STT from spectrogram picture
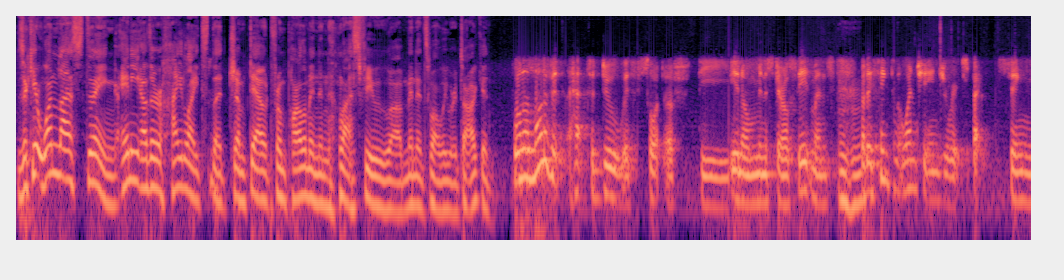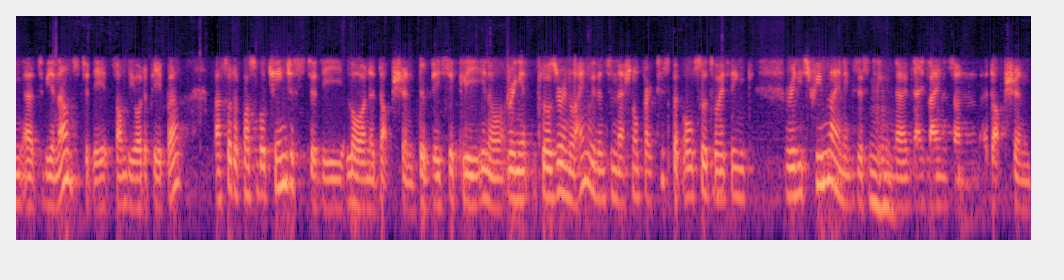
Zakir, one last thing. Any other highlights that jumped out from Parliament in the last few uh, minutes while we were talking? Well, a lot of it had to do with sort of the, you know, ministerial statements. Mm-hmm. But I think one change we're expecting uh, to be announced today, it's on the order paper, are sort of possible changes to the law on adoption to basically, you know, bring it closer in line with international practice, but also to, I think, really streamline existing mm-hmm. uh, guidelines on adoption.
